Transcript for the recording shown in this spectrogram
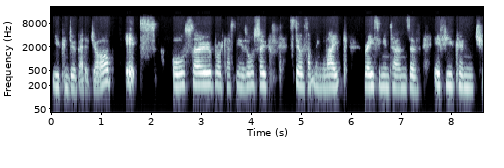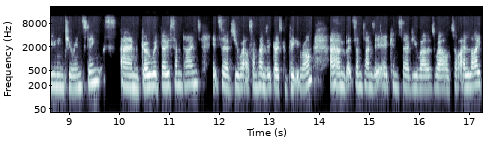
you can do a better job. It's also broadcasting is also still something like racing in terms of if you can tune into your instincts and go with those sometimes it serves you well sometimes it goes completely wrong um, but sometimes it, it, can serve you well as well so i like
